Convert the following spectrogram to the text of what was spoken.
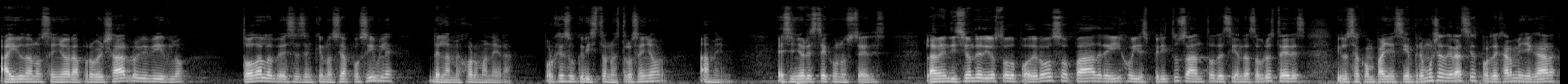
Ayúdanos, Señor, a aprovecharlo y vivirlo todas las veces en que nos sea posible de la mejor manera. Por Jesucristo nuestro Señor. Amén. El Señor esté con ustedes. La bendición de Dios Todopoderoso, Padre, Hijo y Espíritu Santo, descienda sobre ustedes y los acompañe siempre. Muchas gracias por dejarme llegar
